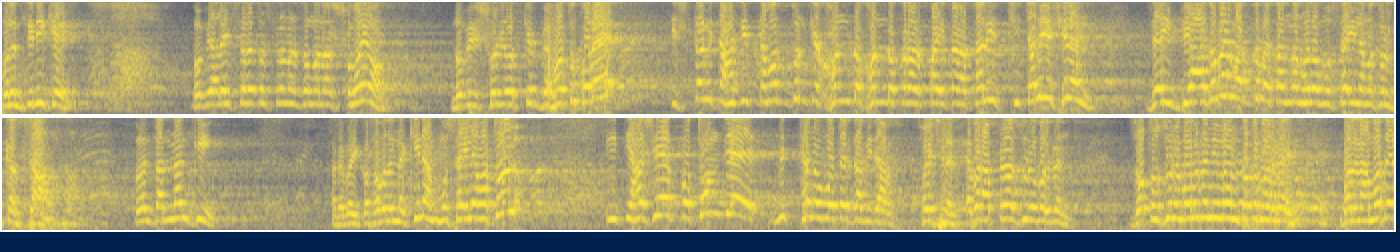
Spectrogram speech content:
বলেন, তিনি কে? নবী আলাইসালামের জমানার সময়ও নবীর শরীয়তকে ব্যাহত করে ইসলামী তাহাজিব তামাদ্দুনকে খণ্ড খণ্ড করার পাই তারা চালিয়েছি চালিয়েছিলেন। যেই বিয়াদবের মাধ্যমে তার নাম হলো মুসাইলামাতুল কাজ্জাব। বলেন, তার নাম কি? আরে ভাই, কথা বলেন না। কি নাম? মুসাইলামাতুল ইতিহাসে প্রথম যে মিথ্যা নবতের দাবিদার হয়েছিলেন, এবার আপনারা জুড়ে বলবেন। যত জুড়ে বলবেন ইমান, তত পারবে বলেন, আমাদের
